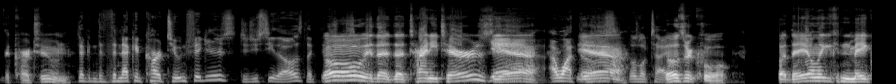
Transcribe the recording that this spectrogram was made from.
the cartoon. the, the naked cartoon figures. Did you see those? Like, the- Oh, the the tiny terrors. Yeah, I want those. Yeah. those look tight. those are cool. But they only can make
